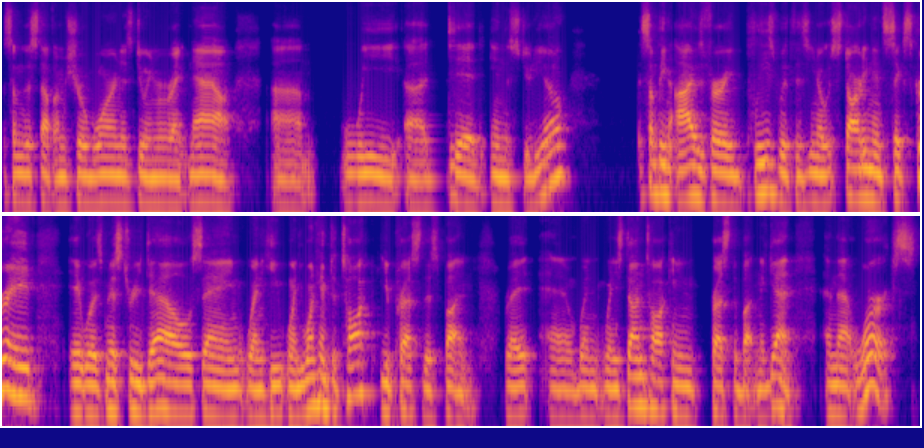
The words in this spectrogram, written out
Some of the stuff I'm sure Warren is doing right now, um, we uh, did in the studio something I was very pleased with is, you know, starting in sixth grade, it was Mr. Edel saying when he when you want him to talk, you press this button, right? And when when he's done talking, press the button again, and that works.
